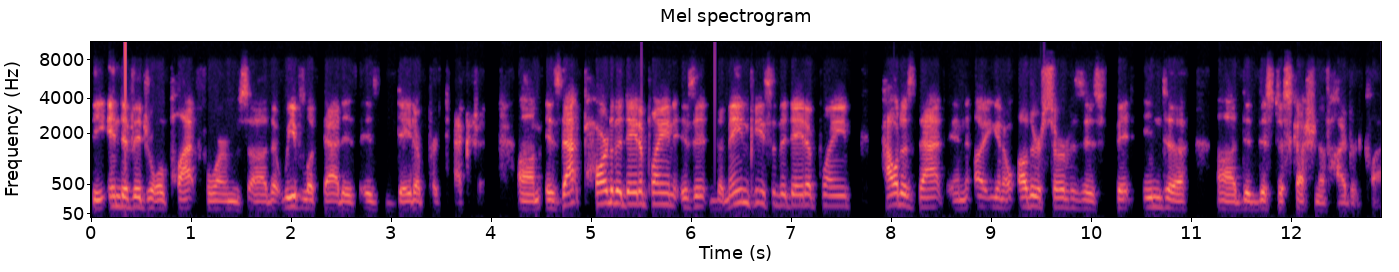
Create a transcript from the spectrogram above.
the individual platforms uh, that we've looked at is, is data protection. Um, is that part of the data plane? Is it the main piece of the data plane? How does that and uh, you know other services fit into uh, this discussion of hybrid cloud?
